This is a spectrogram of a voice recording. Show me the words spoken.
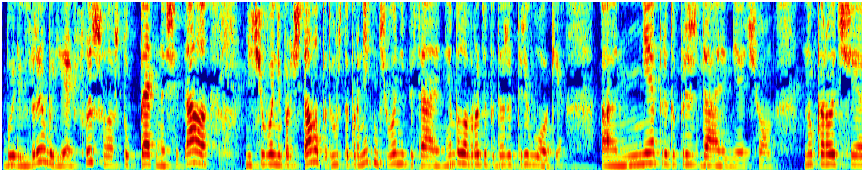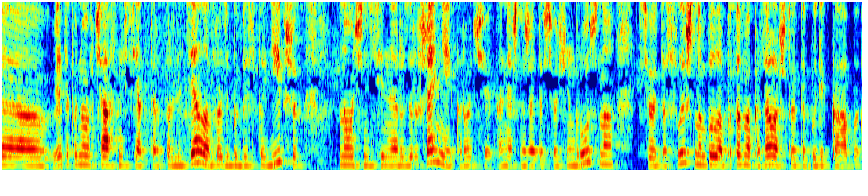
Были взрывы, я их слышала, штук пять насчитала, ничего не прочитала, потому что про них ничего не писали. Не было вроде бы даже тревоги, а, не предупреждали ни о чем. Ну, короче, я так понимаю, в частный сектор прилетела, вроде бы без погибших, но очень сильное разрушение. И, короче, конечно же, это все очень грустно, все это слышно было. Потом оказалось, что это были кабы.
